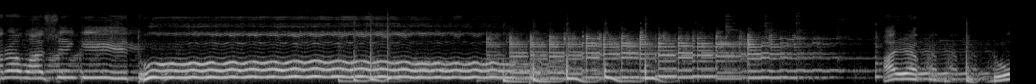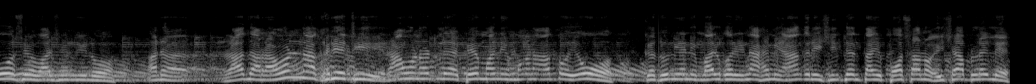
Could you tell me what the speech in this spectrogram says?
એ મારા વાસિંગી ધૂ આ એક ડુઓ છે વાસિંગીનો. અને રાજા રાવણના ઘરેથી, રાવણ એટલે પેમાની માણા હતો એવો કે દુનિયાની માલકોરી ના હમી આંગરી સિંચનતા એ પોસાનો હિસાબ લઈ લે.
